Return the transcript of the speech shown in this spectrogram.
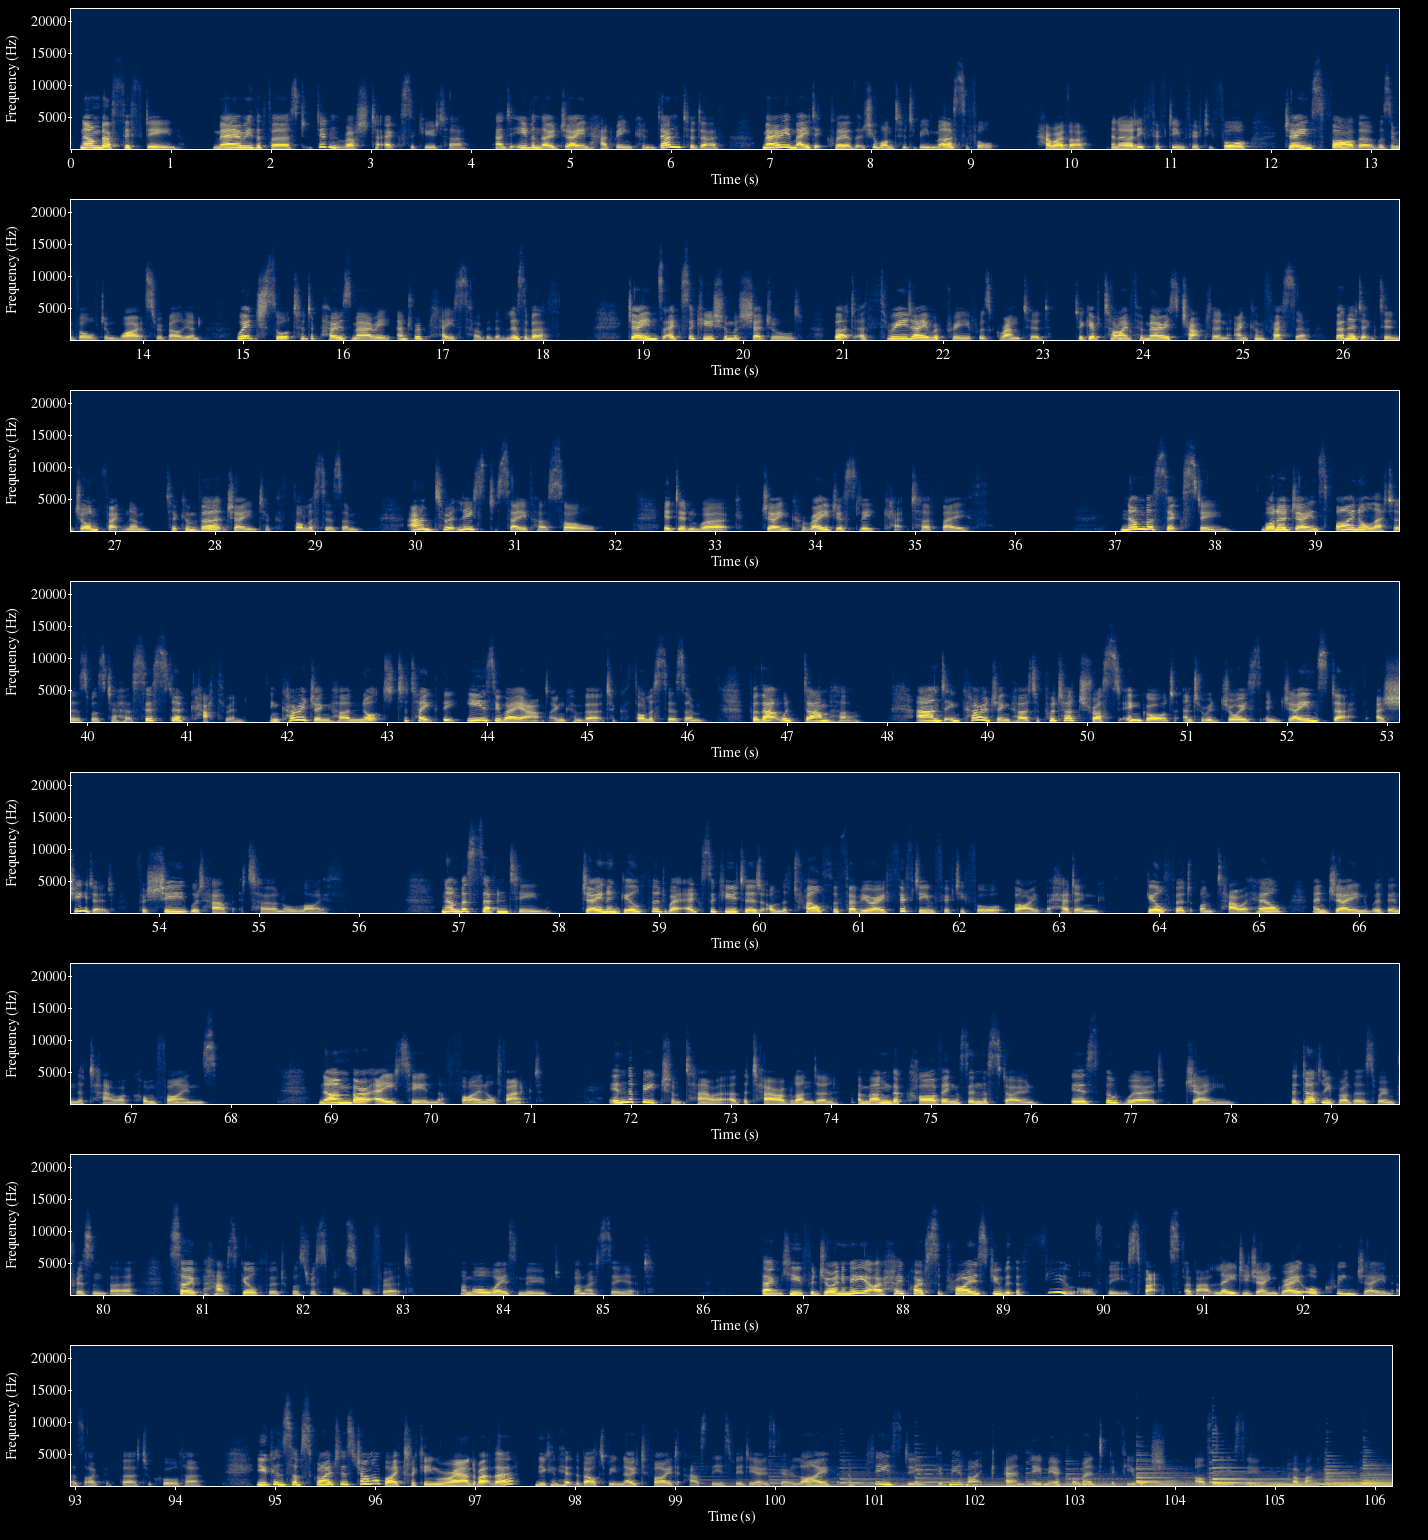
Number 15. Mary I didn't rush to execute her, and even though Jane had been condemned to death, Mary made it clear that she wanted to be merciful. However, In early 1554, Jane's father was involved in Wyatt's rebellion, which sought to depose Mary and replace her with Elizabeth. Jane's execution was scheduled, but a three day reprieve was granted to give time for Mary's chaplain and confessor, Benedictine John Feckenham, to convert Jane to Catholicism and to at least save her soul. It didn't work. Jane courageously kept her faith. Number 16. One of Jane's final letters was to her sister Catherine, encouraging her not to take the easy way out and convert to Catholicism, for that would damn her, and encouraging her to put her trust in God and to rejoice in Jane's death as she did, for she would have eternal life. Number 17. Jane and Guildford were executed on the 12th of February 1554 by beheading. Guildford on Tower Hill and Jane within the Tower confines. Number 18, the final fact. In the Beauchamp Tower at the Tower of London, among the carvings in the stone, is the word Jane. The Dudley brothers were imprisoned there, so perhaps Guildford was responsible for it. I'm always moved when I see it. Thank you for joining me. I hope I've surprised you with a few of these facts about Lady Jane Grey, or Queen Jane as I prefer to call her. You can subscribe to this channel by clicking around about there. You can hit the bell to be notified as these videos go live. And please do give me a like and leave me a comment if you wish. I'll see you soon. Bye bye.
